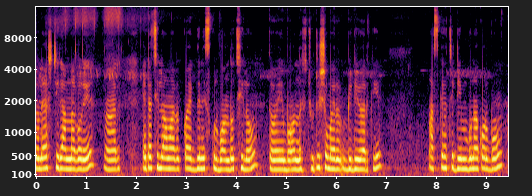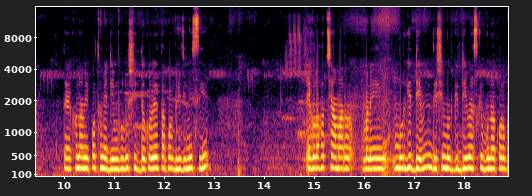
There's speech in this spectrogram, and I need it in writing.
চলে আসছি রান্নাঘরে। আর এটা ছিল আমার কয়েকদিন স্কুল বন্ধ ছিল, তো এই বন্ধ ছুটির সময়ের ভিডিও আর কি। আজকে হচ্ছে ডিম বোনা করব। তো এখন আমি প্রথমে ডিমগুলো সিদ্ধ করে তারপর ভেজে নিছি। এগুলো হচ্ছে আমার মানে মুরগির ডিম, দেশি মুরগির ডিম আজকে বোনা করব।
